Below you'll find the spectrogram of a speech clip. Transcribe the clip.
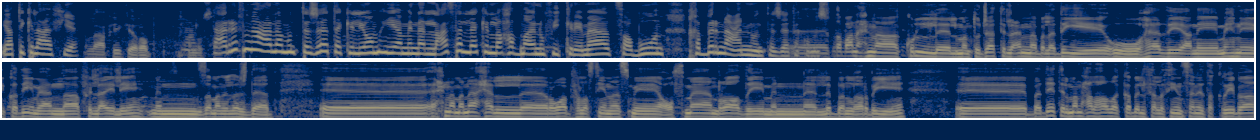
يعطيك العافية. الله يعافيك يا رب. تعرفنا على منتجاتك اليوم هي من العسل لكن لاحظنا إنه في كريمات صابون. خبرنا عن منتجاتكم شوي طبعا إحنا كل المنتجات اللي عندنا بلدية وهذه يعني مهنة قديمة عندنا في العيله من زمن الأجداد. إحنا مناحل رواب فلسطين اسمي عثمان راضي من اللبن الغربية. بديت المنحل هذا قبل 30 سنة تقريبا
